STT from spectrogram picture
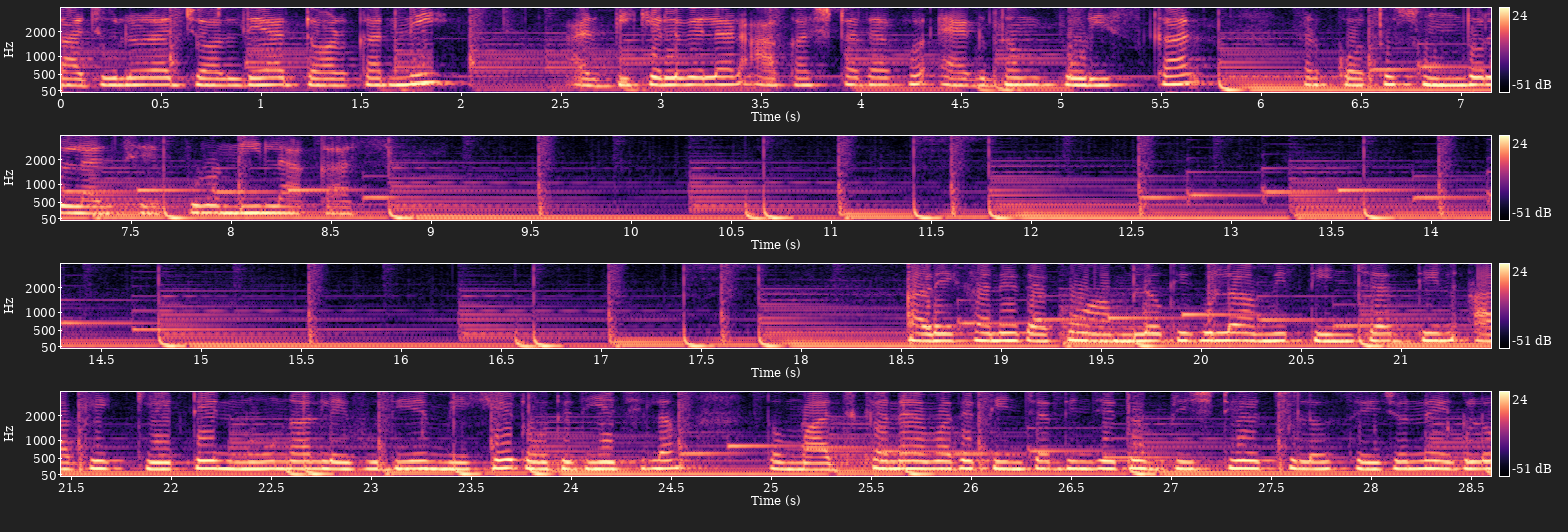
গাছগুলোর আর জল দেওয়ার দরকার নেই। আর বিকেলবেলার আকাশটা দেখো একদম পরিষ্কার, আর কত সুন্দর লাগছে, পুরো নীল আকাশ। আর এখানে দেখো আমলকিগুলো আমি তিন চার দিন আগে কেটে নুন আর লেবু দিয়ে মেখে রোদে দিয়েছিলাম। তো মাঝখানে আমাদের তিন চার দিন যেহেতু বৃষ্টি হচ্ছিল, সেই জন্য এগুলো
